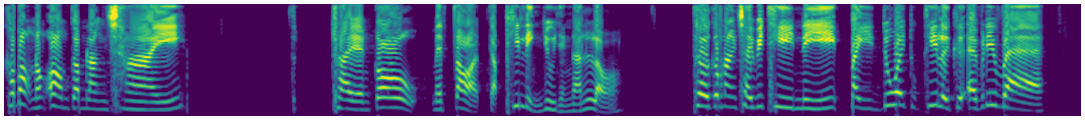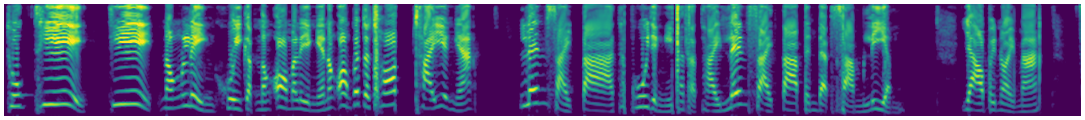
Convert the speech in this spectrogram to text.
เขาบอกน้องออมกำลังใช้ triangle method กับพี่หลิงอยู่อย่างนั้นเหรอ เธอกำลังใช้วิธีนี้ไปด้วยทุกที่เลยคือ everywhere ทุกที่ที่น้องหลิงคุยกับน้องออมอะไรอย่างเงี้ยน้องออมก็จะชอบใช้อย่างเงี้ย เล่นสายตาถ้าพูดอย่างนี้ภาษาไทยเล่นสายตาเป็นแบบสามเหลี่ยม ยาวไปหน่อยมะ ฝ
